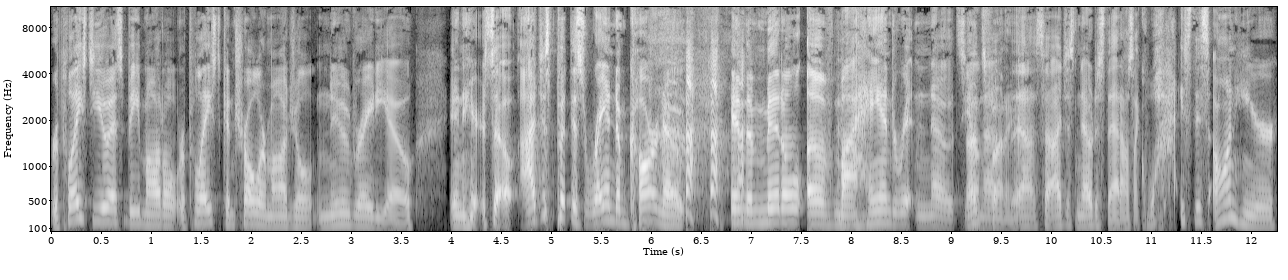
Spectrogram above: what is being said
Replaced USB module, replaced controller module, new radio in here. So I just put this random car note in the middle of my handwritten notes. Y'all That's know- funny. uh, so I just noticed that. I was like, why is this on here?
